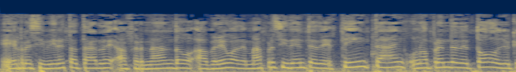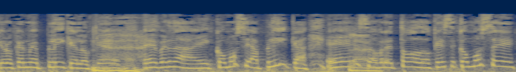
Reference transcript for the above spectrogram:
eh, recibir esta tarde a Fernando Abreu, además presidente de Think Tank. Uno aprende de todo. Yo quiero que él me explique lo que es verdad y cómo se aplica, eh, Claro. sobre todo, que es, cómo se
